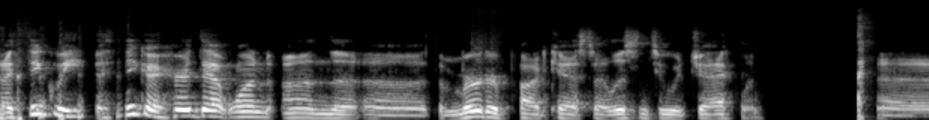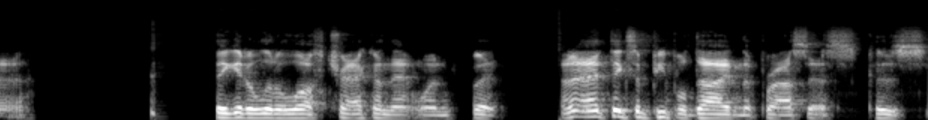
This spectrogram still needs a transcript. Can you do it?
I think we, I think I heard that one on the uh, the murder podcast I listened to with Jacqueline. Uh, they get a little off track on that one, but I, I think some people died in the process because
